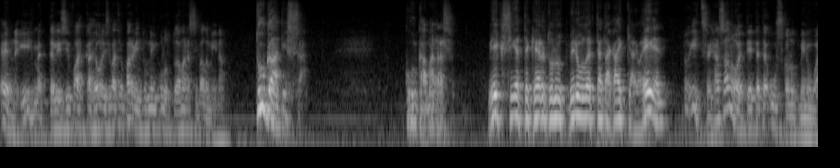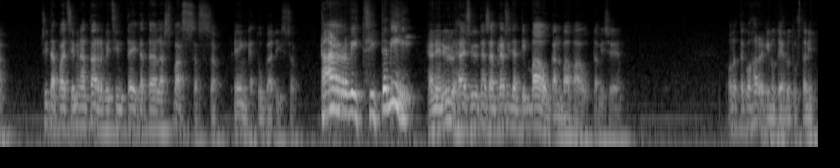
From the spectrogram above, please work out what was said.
En ihmettelisi, vaikka he olisivat jo parin tunnin kuluttua marssi valmiina. Tugatissa. Kuulkaa Marras, miksi ette kertonut minulle tätä kaikkea jo eilen? No itsehän sanoitte, että te uskonut minua. Sitä paitsi minä tarvitsin teitä täällä Svassassa, enkä Tugatissa. Tarvitsitte mihin? Hänen ylhäisyytensä presidentin Baukan vapauttamiseen. Oletteko harkinnut ehdotustani?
